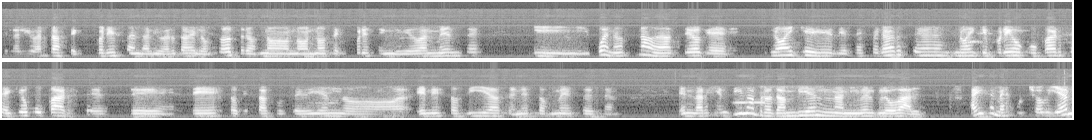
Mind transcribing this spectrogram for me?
que la libertad se expresa en la libertad de los otros, no, no, no se expresa individualmente. Y bueno, nada, creo que no hay que desesperarse, no hay que preocuparse, hay que ocuparse de, esto que está sucediendo en estos días, en estos meses en, la Argentina, pero también a nivel global. ¿Ahí se me escuchó bien?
